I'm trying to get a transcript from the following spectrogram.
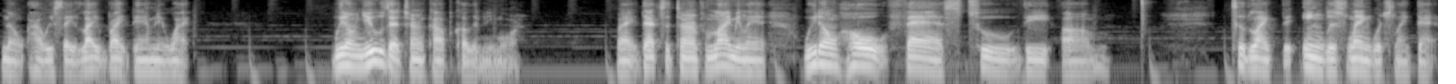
No, how we say light, bright, damn near white. We don't use that term copper colored anymore. Right? That's a term from Limey Land. We don't hold fast to the um to like the English language like that.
